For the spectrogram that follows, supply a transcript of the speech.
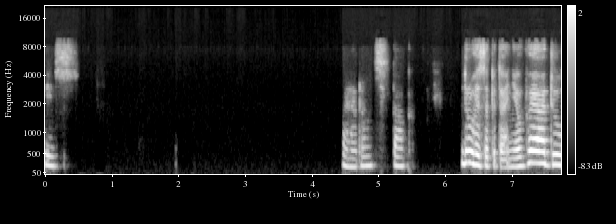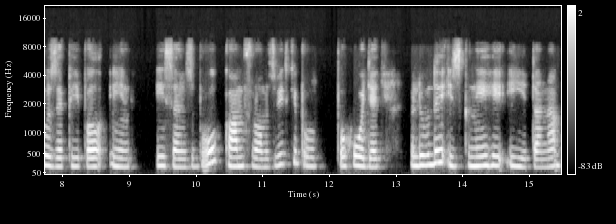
his parents. Так. Друге запитання. Where do the people in book come from? Звідки походять люди із книги Ітана?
